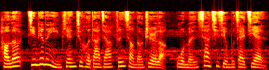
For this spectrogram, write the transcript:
好了，今天的影片就和大家分享到这了，我们下期节目再见。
